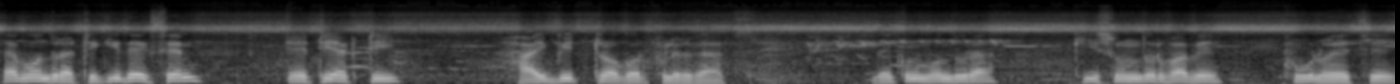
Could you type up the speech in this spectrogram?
হ্যাঁ বন্ধুরা, ঠিকই দেখছেন, এটি একটি হাইব্রিড টগর ফুলের গাছ। দেখুন বন্ধুরা, কি সুন্দরভাবে ফুল হয়েছে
